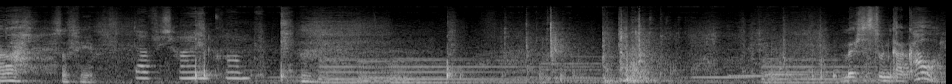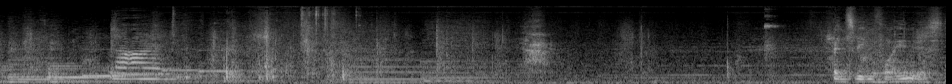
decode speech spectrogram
Ah, Sophie. Darf ich reinkommen? Möchtest du einen Kakao? Nein. Wenn es wegen vorhin ist.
